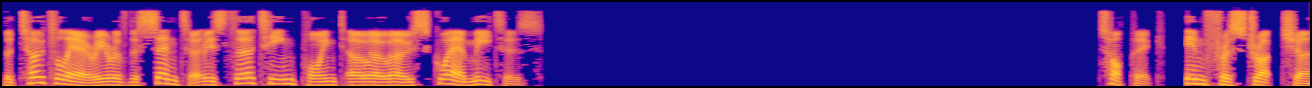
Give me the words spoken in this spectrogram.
The total area of the center is 13.000 square meters. Topic: Infrastructure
